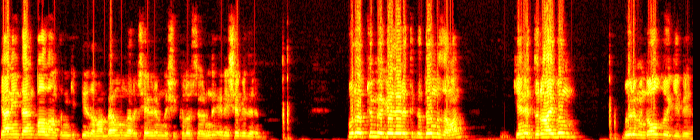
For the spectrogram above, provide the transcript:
Yani internet bağlantım gittiği zaman ben bunları çevrim dışı klasöründe erişebilirim. Burada tüm ögeleri tıkladığımız zaman yine Drive'ın bölümünde olduğu gibi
